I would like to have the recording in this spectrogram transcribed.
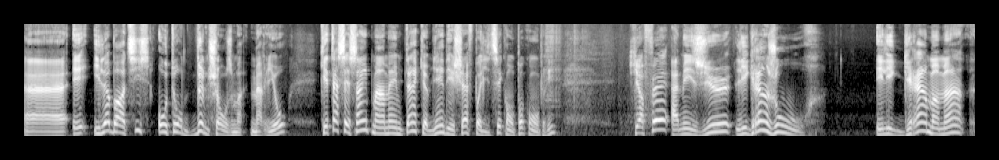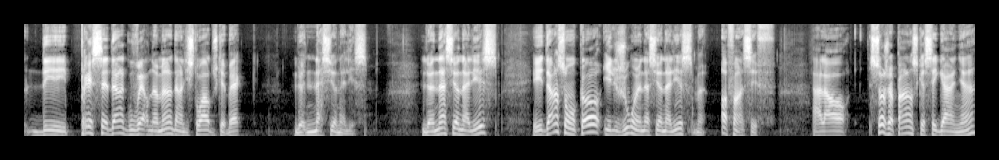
Euh, et il a bâti autour d'une chose, Ma- Mario, qui est assez simple, mais en même temps que bien des chefs politiques n'ont pas compris, qui a fait, à mes yeux, les grands jours et les grands moments des précédents gouvernements dans l'histoire du Québec, le nationalisme. Le nationalisme, et dans son cas, il joue un nationalisme offensif. Alors, ça, je pense que c'est gagnant.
